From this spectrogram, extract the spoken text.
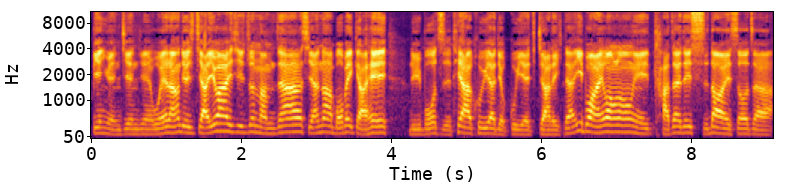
边缘尖尖。有的人就是食药啊，时阵嘛毋知影是安怎无要甲迄铝箔纸拆开啊，就规个家里。一般来讲，拢会卡在这食道的所在。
